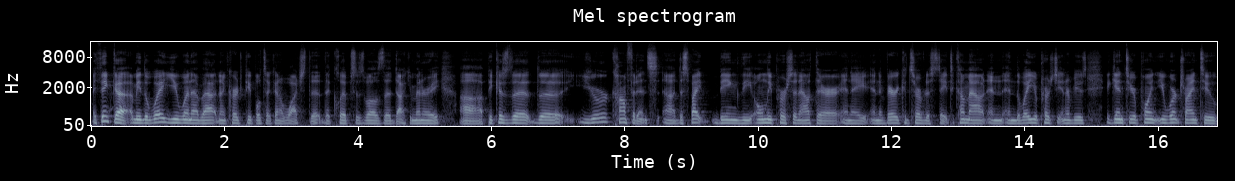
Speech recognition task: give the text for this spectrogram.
I think uh, I mean the way you went about and encouraged people to kind of watch the the clips as well as the documentary, uh, because the the your confidence, despite being the only person out there in a in a very conservative state, to come out and and the way you approach the interviews, again to your point, you weren't trying to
